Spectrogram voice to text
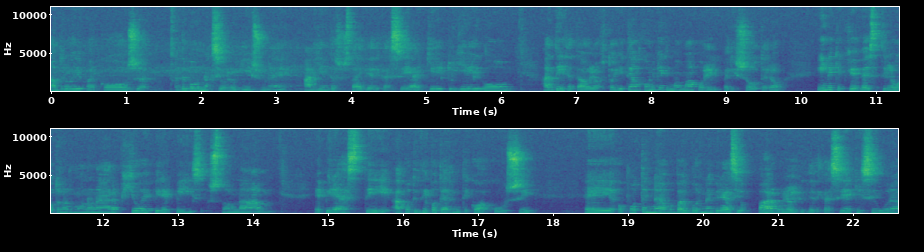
αν τρώει επαρκώς, δεν μπορούν να αξιολογήσουν αν γίνεται σωστά η διαδικασία και λειτουργεί λίγο αντίθετα όλο αυτό, γιατί αγχώνει και τη μαμά πολύ περισσότερο, είναι και πιο ευαίσθητη λόγω των ορμονών, άρα πιο επιρρεπής στο να επηρεαστεί από οτιδήποτε αρνητικό ακούσει. Ε, οπότε ναι, ο μπαμπάς μπορεί να επηρεάσει πάρα πολύ όλη τη διαδικασία και σίγουρα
